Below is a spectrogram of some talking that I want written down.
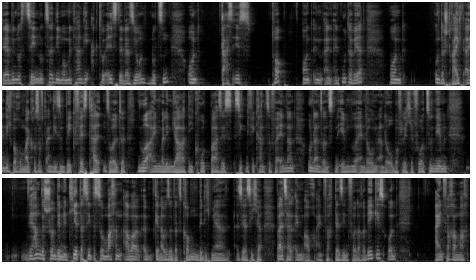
der Windows 10 Nutzer, die momentan die aktuellste Version nutzen. Und das ist top und ein, ein guter Wert. Und unterstreicht eigentlich, warum Microsoft an diesem Weg festhalten sollte, nur einmal im Jahr die Codebasis signifikant zu verändern und ansonsten eben nur Änderungen an der Oberfläche vorzunehmen. Sie haben das schon dementiert, dass sie das so machen, aber äh, genauso wird es kommen, bin ich mir sehr sicher, weil es halt eben auch einfach der sinnvollere Weg ist und einfacher macht,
